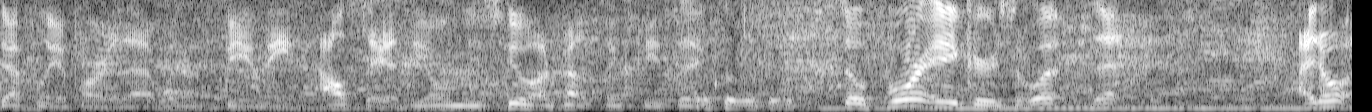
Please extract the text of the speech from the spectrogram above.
definitely a part of that with being the I'll say it, the only zoo on Route 66. so four acres. What that? I don't.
